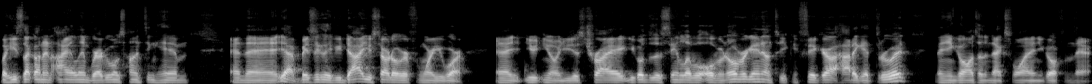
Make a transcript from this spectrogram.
but he's like on an island where everyone's hunting him. And then yeah, basically if you die, you start over from where you were, and you you know you just try it, you go through the same level over and over again until you can figure out how to get through it. Then you go on to the next one and you go from there.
